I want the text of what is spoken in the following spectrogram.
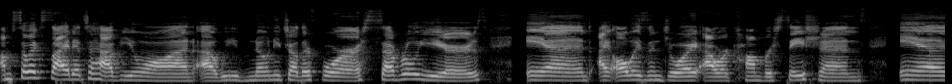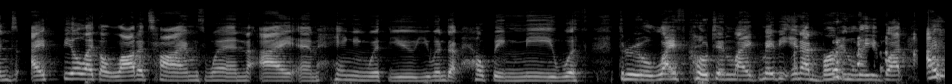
I'm so excited to have you on. Uh, we've known each other for several years, and I always enjoy our conversations. And I feel like a lot of times when I am hanging with you, you end up helping me with through life coaching, like maybe inadvertently, but I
